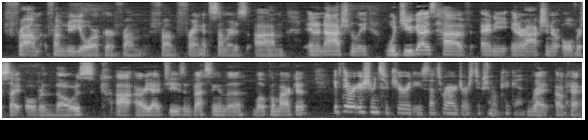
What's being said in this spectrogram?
from from New York or from from France, Summers, um, internationally, would you guys have any interaction or oversight over those uh, REITs investing in the local market? if they were issuing securities that's where our jurisdiction would kick in Right. Okay.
